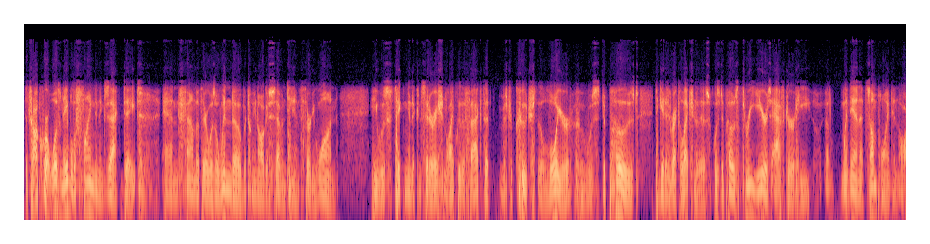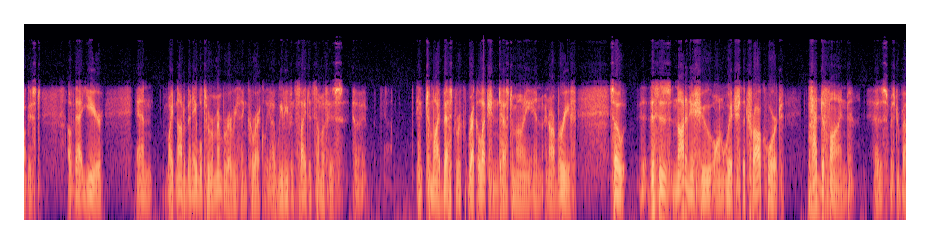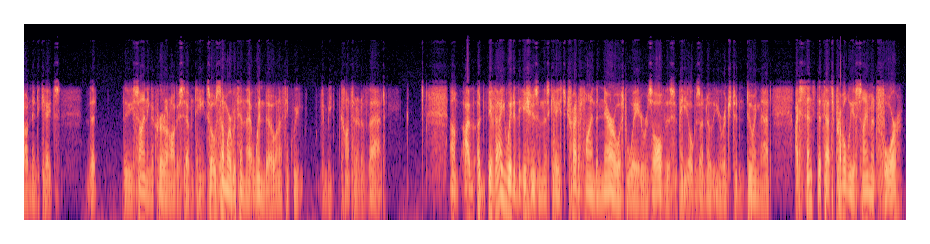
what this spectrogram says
The trial court wasn't able to find an exact date and found that there was a window between August 17 and 31. He was taking into consideration likely the fact that Mr. Cooch, the lawyer who was deposed to get his recollection of this, was deposed three years after he uh, went in at some point in August of that year and might not have been able to remember everything correctly. Uh, we've even cited some of his, uh, to my best rec- recollection, testimony in, in our brief. So this is not an issue on which the trial court had to find, as Mr. Bowden indicates, that the signing occurred on August 17. So it was somewhere within that window, and I think we can be confident of that. Um, I've uh, evaluated the issues in this case to try to find the narrowest way to resolve this appeal because I know that you're interested in doing that. I sense that that's probably assignment four.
